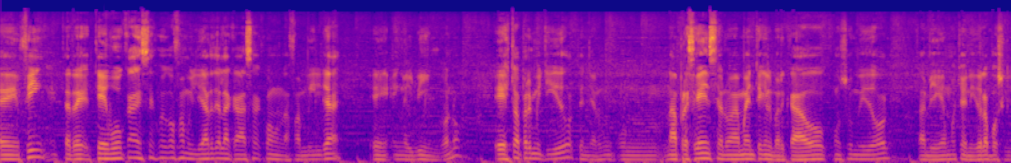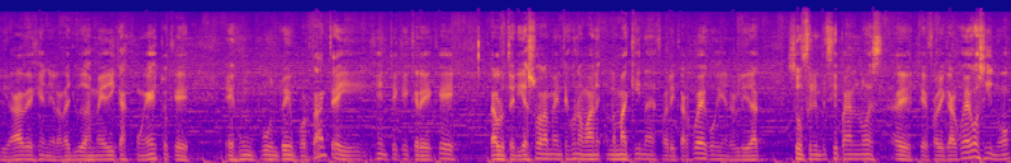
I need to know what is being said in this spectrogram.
Eh, en fin, te, te, evoca ese juego familiar de la casa con la familia en, en el bingo, ¿no? Esto ha permitido tener un, un, una presencia nuevamente en el mercado consumidor. También hemos tenido la posibilidad de generar ayudas médicas con esto, que es un punto importante. Hay gente que cree que la lotería solamente es una, máquina de fabricar juegos y en realidad su fin principal no es este, fabricar juegos, sino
